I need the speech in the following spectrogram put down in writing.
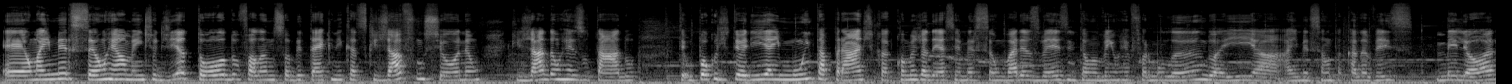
É uma imersão realmente o dia todo, falando sobre técnicas que já funcionam, que já dão resultado. Um pouco de teoria e muita prática. Como eu já dei essa imersão várias vezes, então eu venho reformulando aí, a, a imersão está cada vez melhor.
